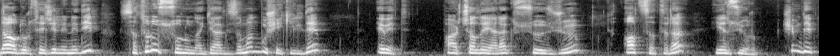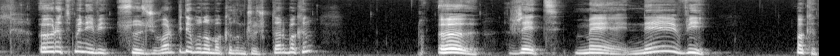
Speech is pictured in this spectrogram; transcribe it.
daha doğrusu hecelerine değil satırın sonuna geldiği zaman bu şekilde evet parçalayarak sözcüğü alt satıra yazıyorum. Şimdi öğretmen evi sözcüğü var. Bir de buna bakalım çocuklar. Bakın öğretmenevi. Bakın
